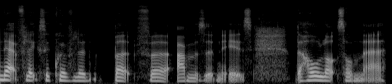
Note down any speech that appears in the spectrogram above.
Netflix equivalent, but for Amazon is. The whole lot's on there.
